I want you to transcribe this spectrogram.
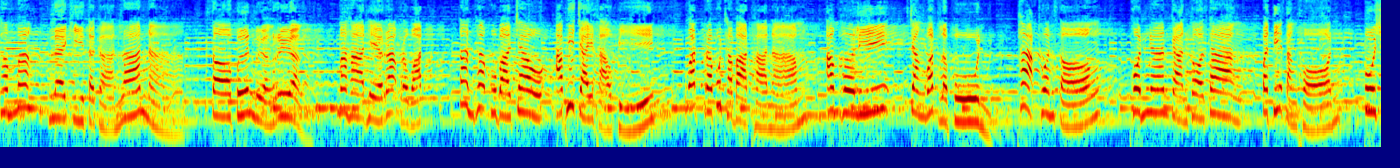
ธรรมะเลยขีตการล้านนา ต่อปืนเมืองเรื่อง มหาเทระประวัติต้านพระครูบาเจ้า อภิใจข่าวปี วัดพระพุทธบาทผานามอำเภอลีจังหวัดละปูน ภาคทวนสองผลงานการก่อสร้าง ปฏิสังขรณ์ปูช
